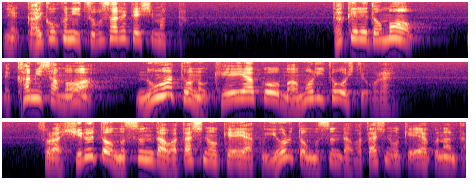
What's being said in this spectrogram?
ね、外国に潰されてしまった。だけれども神様はノアとの契約を守り通しておられる。それは昼と結んだ私の契約夜と結んだ私の契約なんだ。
